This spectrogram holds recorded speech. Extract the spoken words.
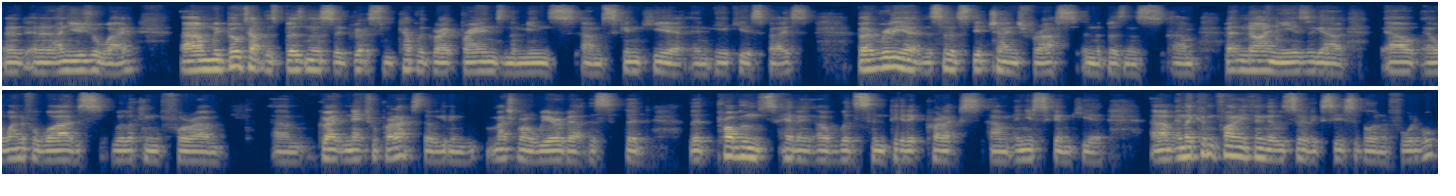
in, in an unusual way. Um, we built up this business, a some couple of great brands in the men's um, skincare and hair care space. But really, uh, the sort of step change for us in the business um, about nine years ago, our, our wonderful wives were looking for um, great natural products. They were getting much more aware about this that the problems having uh, with synthetic products um, in your skincare um, and they couldn't find anything that was sort of accessible and affordable.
